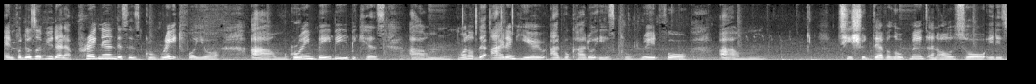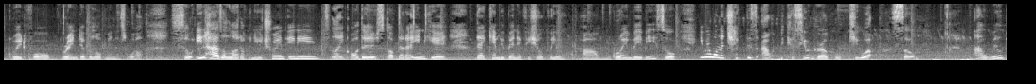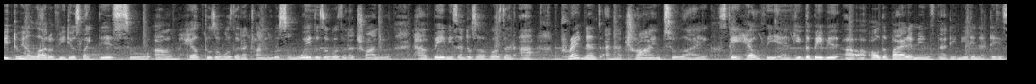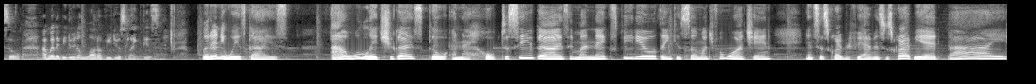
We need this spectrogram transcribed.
And for those of you that are pregnant this is great for your um, growing baby because um, one of the item here avocado is great for um, tissue development and also it is great for brain development as well. So it has a lot of nutrient in it like other stuff that are in here that can be beneficial for your um, growing baby. So you may want to check this out because your girl hooked you up. So I will be doing a lot of videos like this to um, help those of us that are trying to lose some weight, those of us that are trying to have babies, and those of us that are pregnant and are trying to like stay healthy and give the baby uh, uh all the vitamins that they need in a day. So I'm gonna be doing a lot of videos like this. But anyways, guys, I will let you guys go and I hope to see you guys in my next video. Thank you so much for watching and subscribe if you haven't subscribed yet. Bye.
